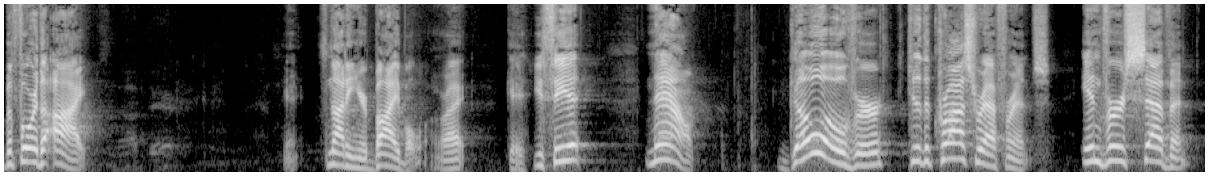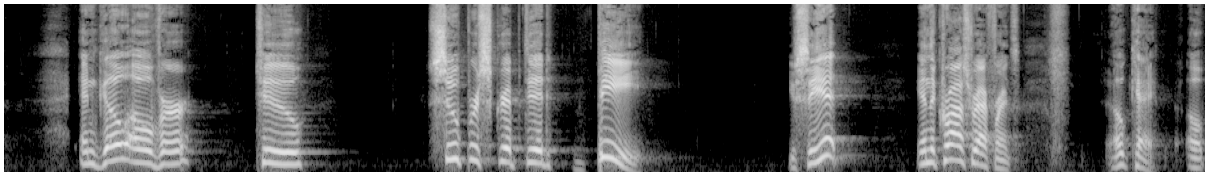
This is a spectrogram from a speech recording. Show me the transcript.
before the I? It's not in your Bible, right? Okay, you see it? Now, go over to the cross reference in verse 7 and go over to superscripted B. You see it? In the cross reference. Okay. Oh,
